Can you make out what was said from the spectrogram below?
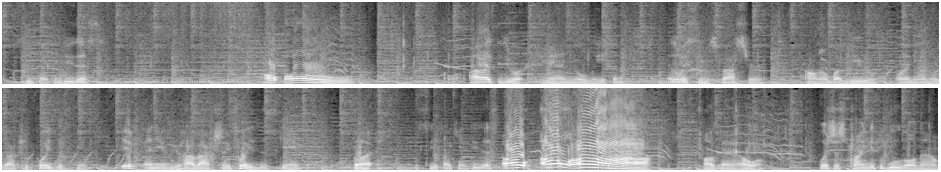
See if I can do this. Oh, oh! I like to do it manually since it always seems faster. I don't know about you or anyone who's actually played this game. If any of you have actually played this game. But, let's see if I can't do this. Oh! Oh! Ah! Okay, oh well. Let's just try and get the blue goal now.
